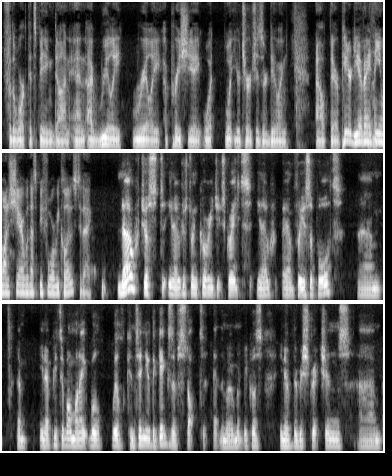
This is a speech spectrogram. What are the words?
for the work that's being done. And I really, really appreciate what what your churches are doing out there. Peter, do you have anything you want to share with us before we close today? No, just you know, just to encourage. It's great, you know, um, for your support. Um, and you know, Peter One One Eight will will continue. The gigs have stopped at the moment because you know the restrictions. Um,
